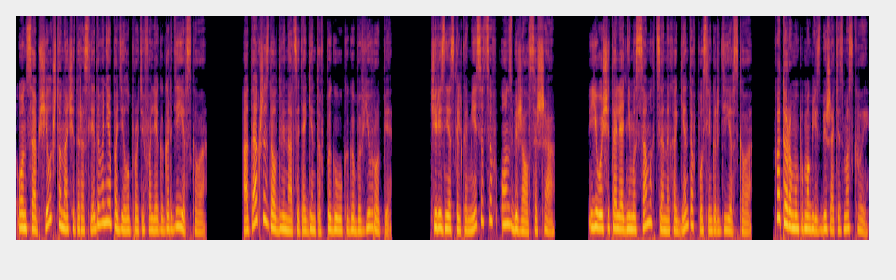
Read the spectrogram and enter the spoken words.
Он сообщил, что начато расследование по делу против Олега Гордеевского, а также сдал 12 агентов ПГУ КГБ в Европе. Через несколько месяцев он сбежал в США. Его считали одним из самых ценных агентов после Гордеевского, которому помогли сбежать из Москвы.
